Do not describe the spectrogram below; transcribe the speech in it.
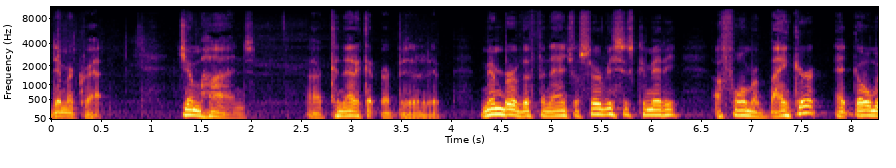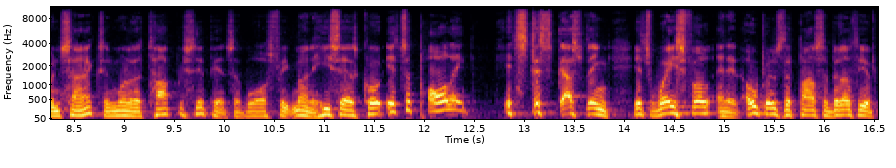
Democrat Jim Himes, Connecticut representative, member of the Financial Services Committee, a former banker at Goldman Sachs, and one of the top recipients of Wall Street money. He says, quote, it's appalling. It's disgusting. It's wasteful, and it opens the possibility of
